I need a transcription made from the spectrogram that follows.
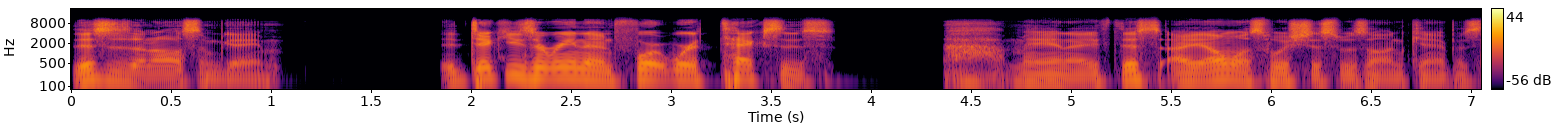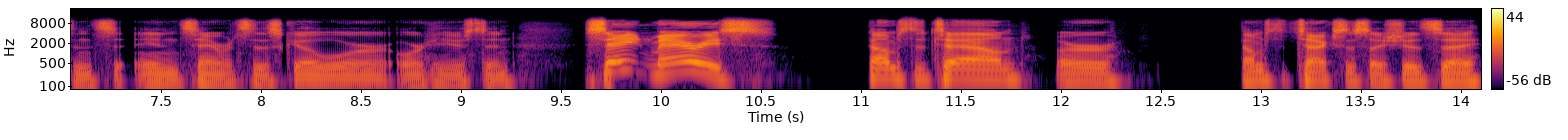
this is an awesome game. At Dickies Arena in Fort Worth, Texas. Ah, man, I, if this, I almost wish this was on campus in in San Francisco or or Houston. St. Mary's comes to town or comes to Texas, I should say.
